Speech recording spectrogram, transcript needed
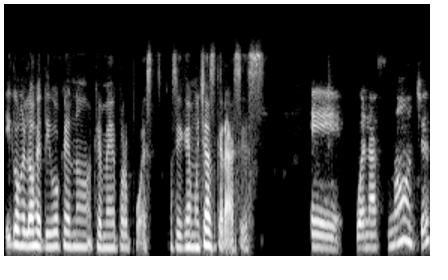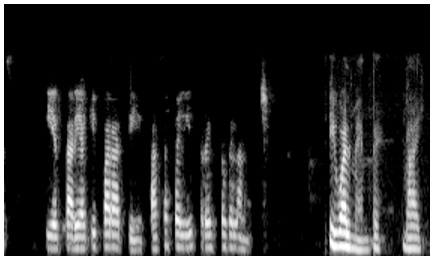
y con el objetivo que, no, que me he propuesto. Así que muchas gracias. Eh, buenas noches y estaré aquí para ti. Pasa feliz resto de la noche. Igualmente. Bye.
